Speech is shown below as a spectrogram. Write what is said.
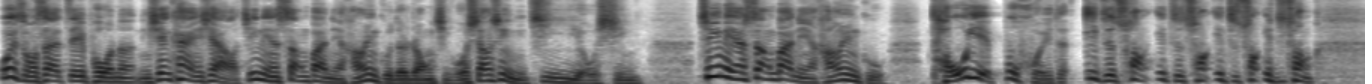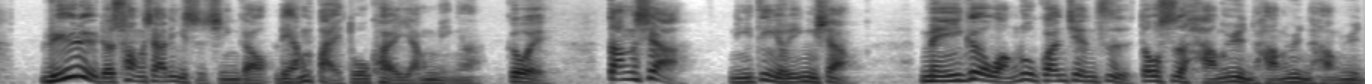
为什么是在这一波呢？你先看一下啊，今年上半年航运股的融景，我相信你记忆犹新。今年上半年航运股头也不回的一直创，一直创，一直创，一直创，屡屡的创下历史新高，两百多块阳明啊！各位，当下你一定有印象，每一个网络关键字都是航运，航运，航运，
